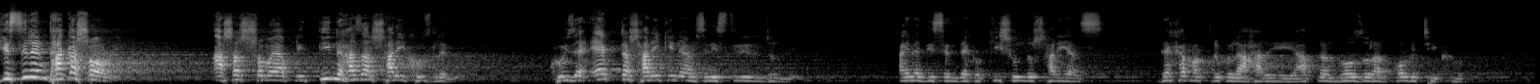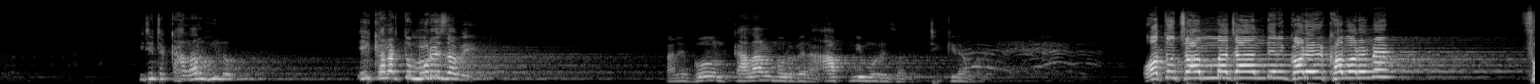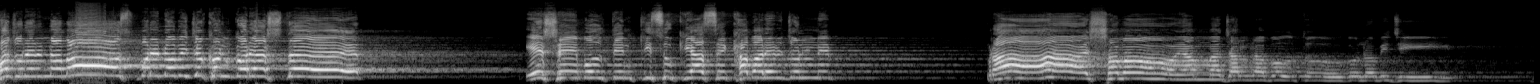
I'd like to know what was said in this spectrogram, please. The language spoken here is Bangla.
গেছিলেন ঢাকা শহর। আসার সময় আপনি তিন হাজার শাড়ি খুঁজলেন। খুঁজে একটা শাড়ি কিনে আনছেন স্ত্রীর জন্য। আইনা দিছেন, দেখো কি সুন্দর শাড়ি আনছে। দেখা মাত্র করলে আহারে, আপনার নজর আর কবে ঠিক হবে? এটা একটা কালার হইল। এই কালার তো মরে যাবে। আরে বোন, কালার মরবে না, আপনি মরে যাবেন, ঠিক কিনা বলে? অথচ আম্মা জানদের ঘরের খবর নেন। ফজরের নামাজ পরে নবী যখন ঘরে আসতেন, এসে বলতেন, কিছু কি আছে খাবারের জন্য? প্রায় সময় আম্মা জানরা বলতো গো নবীজি,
